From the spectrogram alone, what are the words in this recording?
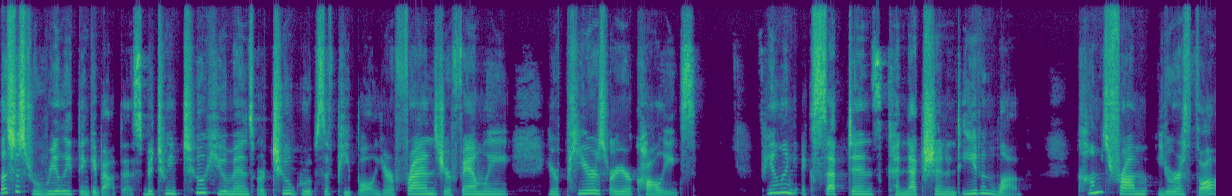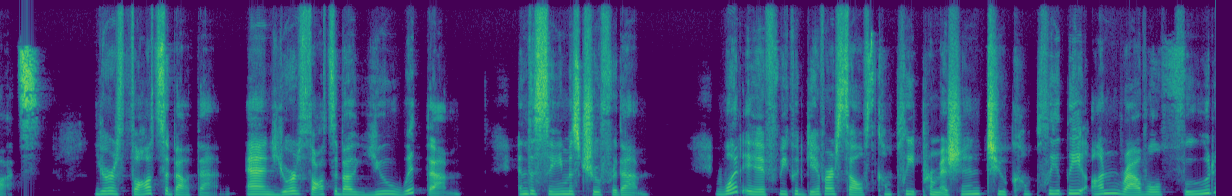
Let's just really think about this between two humans or two groups of people, your friends, your family, your peers, or your colleagues. Feeling acceptance, connection, and even love comes from your thoughts, your thoughts about them, and your thoughts about you with them. And the same is true for them. What if we could give ourselves complete permission to completely unravel food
